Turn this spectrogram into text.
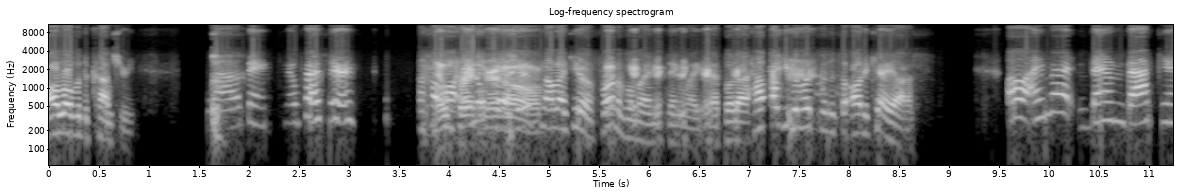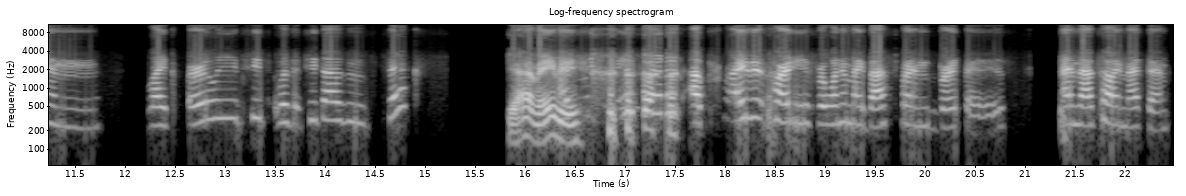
all over the country. wow, thanks. No pressure. No ain't pressure at all. It's not like you're in front of them or anything like that. But uh, how long you been listening to Art of Chaos? Oh, I met them back in like early, two, was it 2006? yeah, maybe. They played a private party for one of my best friend's birthdays, and that's how I met them.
